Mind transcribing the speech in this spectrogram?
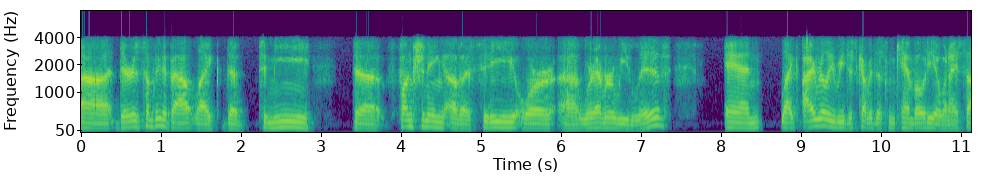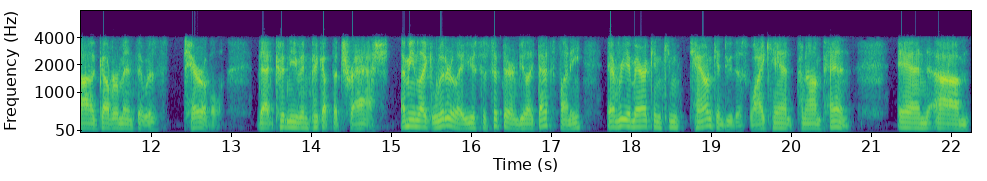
uh, there is something about like the to me the functioning of a city or uh, wherever we live, and like I really rediscovered this in Cambodia when I saw a government that was terrible that couldn't even pick up the trash. I mean, like literally, I used to sit there and be like, "That's funny. Every American can, town can do this. Why can't Phnom Penh?" And um,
